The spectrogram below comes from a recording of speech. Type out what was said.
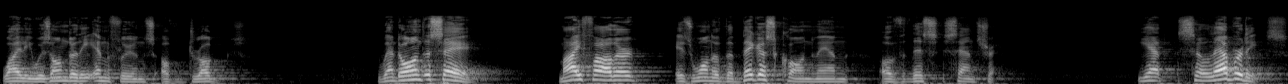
while he was under the influence of drugs. He went on to say, My father is one of the biggest con men of this century. Yet celebrities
